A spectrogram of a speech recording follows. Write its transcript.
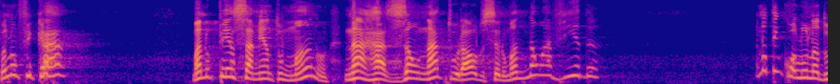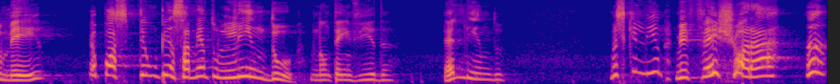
para não ficar. Mas no pensamento humano, na razão natural do ser humano, não há vida. Não tem coluna do meio. Eu posso ter um pensamento lindo, não tem vida. É lindo. Mas que lindo, me fez chorar. Hã?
